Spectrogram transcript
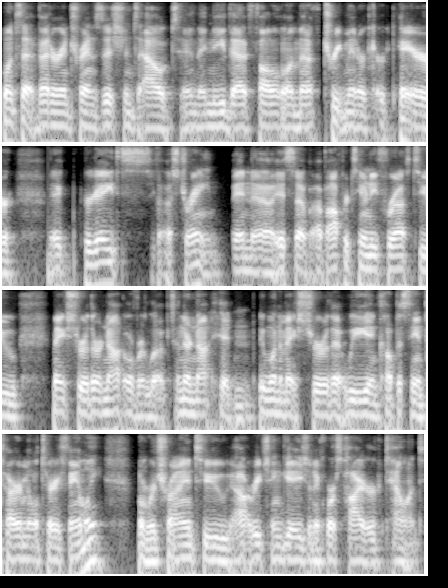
once that veteran transitions out and they need that follow-on treatment or, or care, it creates a strain, and uh, it's an opportunity for us to make sure they're not overlooked and they're not hidden. We want to make sure that we encompass the entire military family when we're trying to outreach, engage, and of course hire talent.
